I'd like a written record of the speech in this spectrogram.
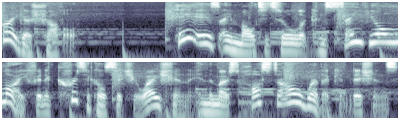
Tyger Shovel. Here is a multi-tool that can save your life in a critical situation in the most hostile weather conditions.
